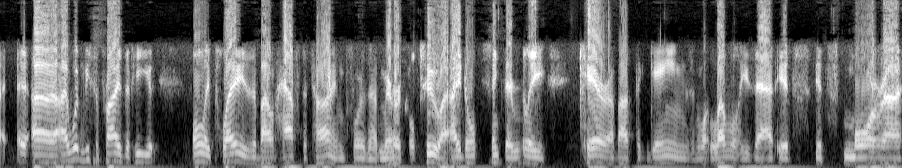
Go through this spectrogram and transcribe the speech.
uh, I wouldn't be surprised if he only plays about half the time for the Miracle Two. I, I don't think they really care about the games and what level he's at. It's it's more uh,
